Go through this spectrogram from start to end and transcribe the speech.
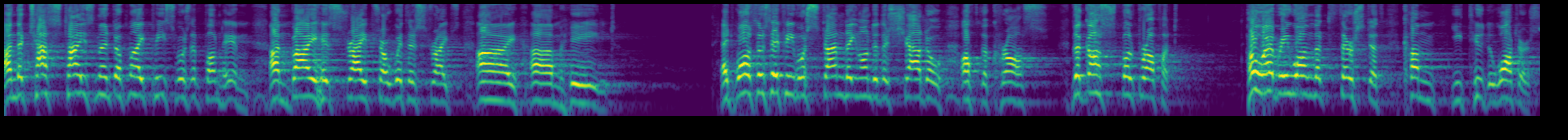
And the chastisement of my peace was upon him, and by his stripes or with his stripes I am healed. It was as if he was standing under the shadow of the cross, the gospel prophet. Ho, everyone that thirsteth, come ye to the waters,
